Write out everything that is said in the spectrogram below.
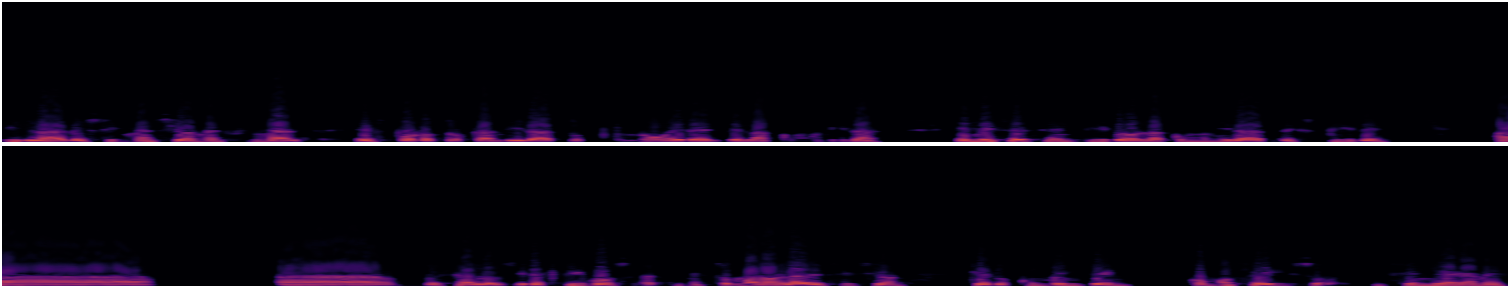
y la designación al final es por otro candidato que no era el de la comunidad. En ese sentido, la comunidad despide a, a, pues a los directivos, a quienes tomaron la decisión, que documenten cómo se hizo y se niegan a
